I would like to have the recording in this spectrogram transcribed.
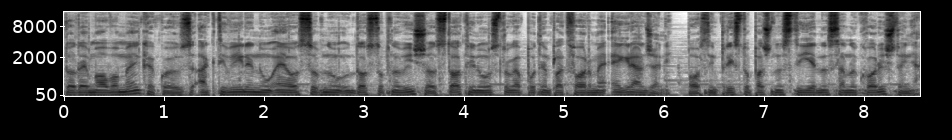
Dodajmo ovome kako je uz aktiviranu e-osobnu dostupno više od stotinu usluga putem platforme e-građani. Osim pristupačnosti i jednostavnog korištenja,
